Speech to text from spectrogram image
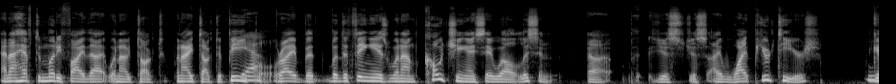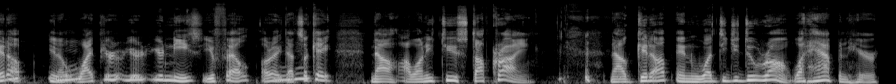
and I have to modify that when I talk to when I talk to people, right? But but the thing is, when I'm coaching, I say, well, listen, uh, just just I wipe your tears. Get mm-hmm. up, you know, mm-hmm. wipe your, your, your knees. You fell. All right, that's mm-hmm. okay. Now I want you to stop crying. now get up and what did you do wrong? What happened here?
